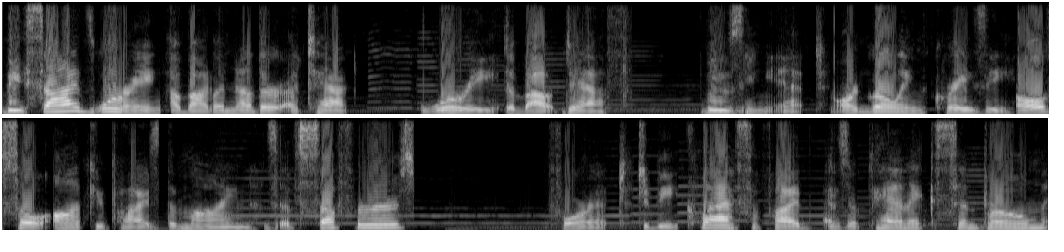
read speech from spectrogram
Besides worrying about another attack, worry about death losing it or going crazy also occupies the minds of sufferers. For it to be classified as a panic syndrome,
